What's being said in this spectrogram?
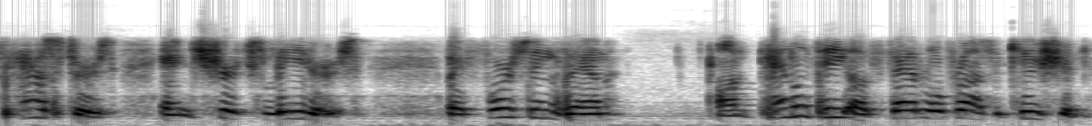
pastors and church leaders by forcing them on penalty of federal prosecution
